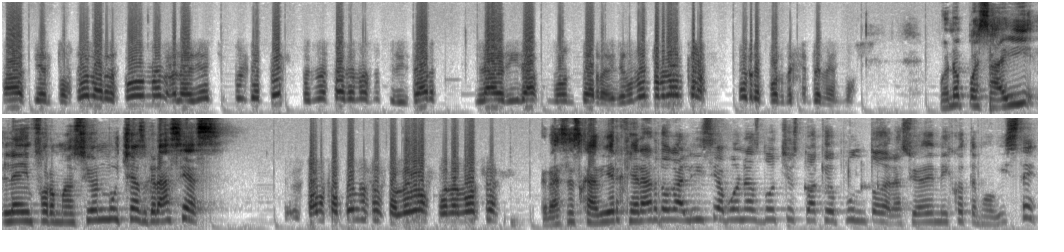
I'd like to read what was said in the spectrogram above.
hacia el Paseo de la Reforma o la avenida Chapultepec, pues no está de más utilizar la avenida Monterrey. De momento, Blanca, el reporte que tenemos. Bueno, pues ahí la información, muchas gracias. Estamos atentos, hasta luego, buenas noches. Gracias, Javier. Gerardo Galicia, buenas noches. ¿Tú a qué punto de la Ciudad de México te moviste?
